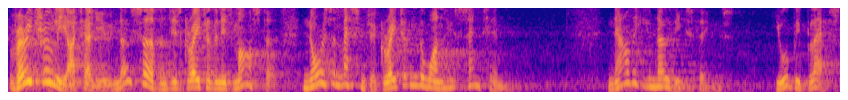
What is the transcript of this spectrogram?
Very truly, I tell you, no servant is greater than his master, nor is a messenger greater than the one who sent him. Now that you know these things, you will be blessed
